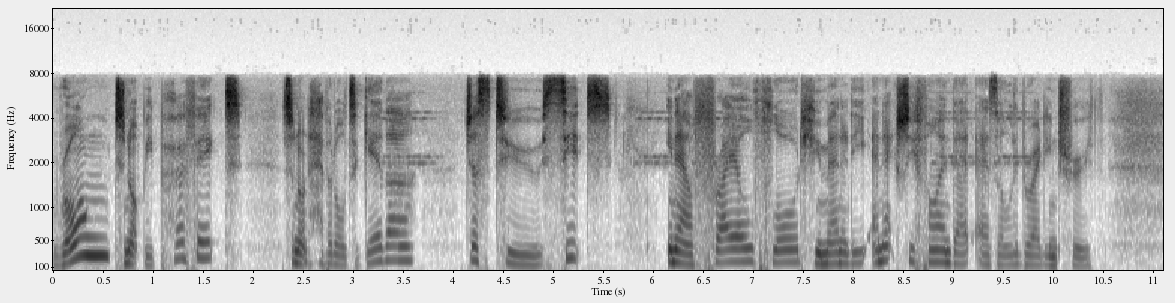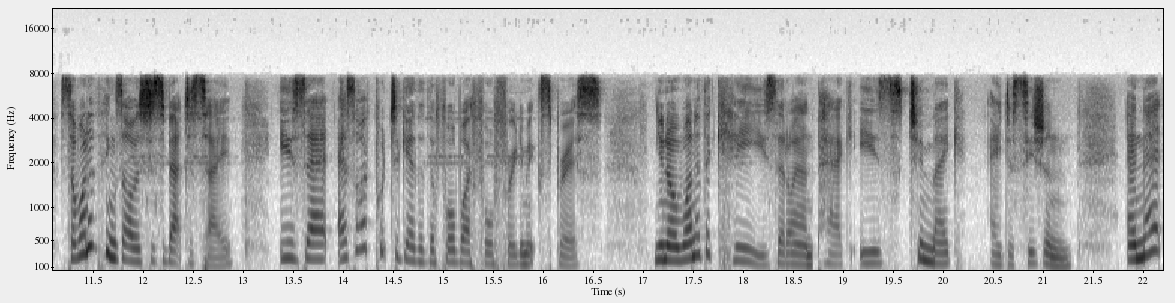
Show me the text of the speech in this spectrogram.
wrong, to not be perfect, to not have it all together, just to sit in our frail, flawed humanity and actually find that as a liberating truth. So, one of the things I was just about to say is that as I've put together the 4x4 Freedom Express, you know, one of the keys that I unpack is to make a decision. And that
